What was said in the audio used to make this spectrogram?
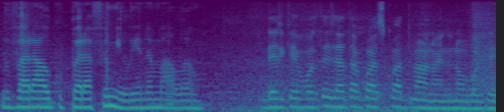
levar algo para a família na mala. Desde que voltei já está quase quatro anos, ainda não voltei.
